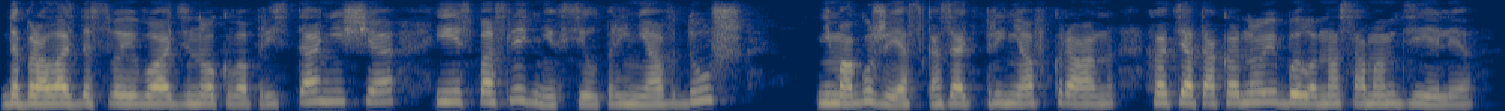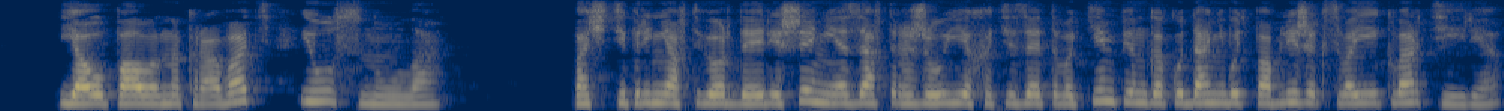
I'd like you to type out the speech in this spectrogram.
Добралась до своего одинокого пристанища и из последних сил приняв душ, не могу же я сказать, приняв кран, хотя так оно и было на самом деле. Я упала на кровать и уснула. Почти приняв твердое решение завтра же уехать из этого кемпинга куда-нибудь поближе к своей квартире.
